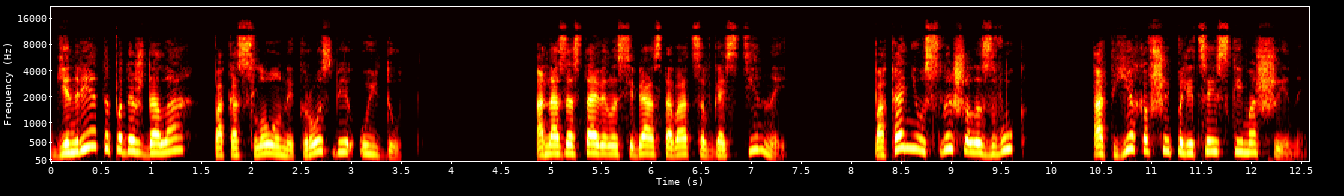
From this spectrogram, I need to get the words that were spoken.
Генриетта подождала, пока Слоун и Кросби уйдут. Она заставила себя оставаться в гостиной, пока не услышала звук отъехавшей полицейской машины.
